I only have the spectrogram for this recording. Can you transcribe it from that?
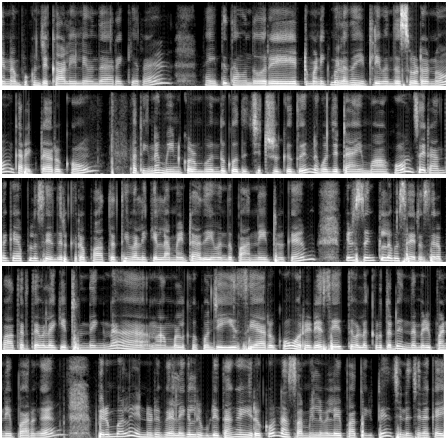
ஏன்னா இப்போ கொஞ்சம் காலையிலே வந்து அரைக்கிறேன். நைட்டு தான் வந்து ஒரு எட்டு மணிக்கு மேலே தான் இட்லி வந்து சுடணும். கரெக்டாக இருக்கும். பார்த்திங்கன்னா மீன் குழம்பு வந்து கொதிச்சிட்டு இருக்குது இன்னும் கொஞ்சம் டைம் ஆகும். சரி அந்த கேப்பில் சேர்ந்துருக்கிற பாத்திரத்தையும் விளக்கி எல்லாமேட்டு அதையும் வந்து பண்ணிகிட்ருக்கேன் மீன் சிங்கில் செய்கிற சிற பாத்திரத்தை விளக்கிட்டு இருந்தீங்கன்னா நம்மளுக்கு கொஞ்சம் ஈஸியாக இருக்கும். ஒரேடியாக சேர்த்து விளக்குறதோட இந்தமாதிரி பண்ணி பாருங்கள் பெரும்பாலும் என்னோடய வேலைகள் இப்படி தாங்க இருக்கும். நான் சமையல் வேலையை பார்த்துக்கிட்டு சின்ன சின்ன கை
